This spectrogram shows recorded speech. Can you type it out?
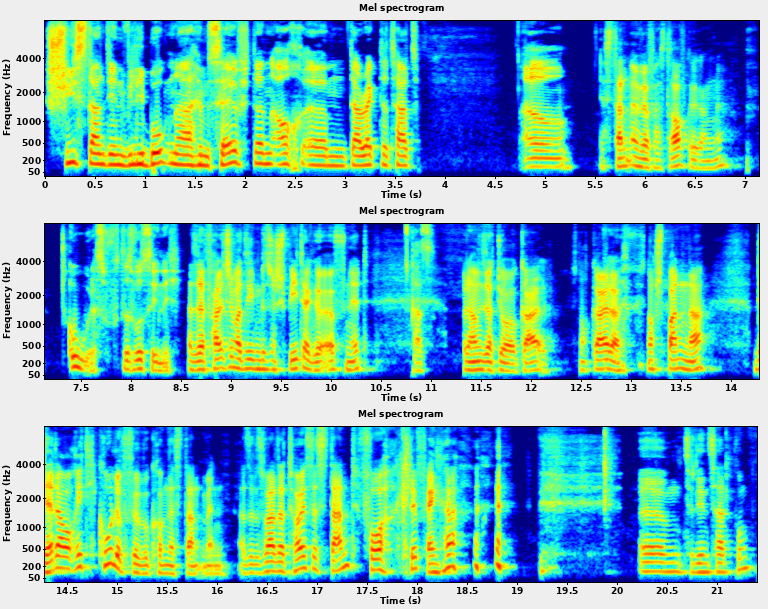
Schießstand, den Willy Bogner himself dann auch ähm, directed hat. Also, der Stuntman wäre fast draufgegangen, ne? Oh, das, das wusste ich nicht. Also der Fallschirm hat sich ein bisschen später geöffnet. Krass. Und dann haben sie gesagt, ja, geil, ist noch geiler, ist noch spannender. Der hat auch richtig Kohle für bekommen, der Stuntman. Also das war der teuerste Stunt vor Cliffhanger. ähm, zu dem Zeitpunkt.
